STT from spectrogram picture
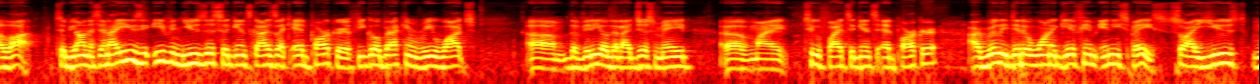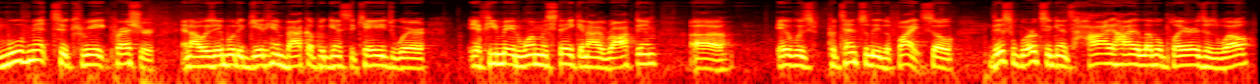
a lot to be honest. And I use even use this against guys like Ed Parker. If you go back and rewatch um, the video that I just made of my two fights against Ed Parker, I really didn't want to give him any space. So I used movement to create pressure, and I was able to get him back up against the cage where if he made one mistake and I rocked him, uh, it was potentially the fight. So this works against high, high level players as well,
